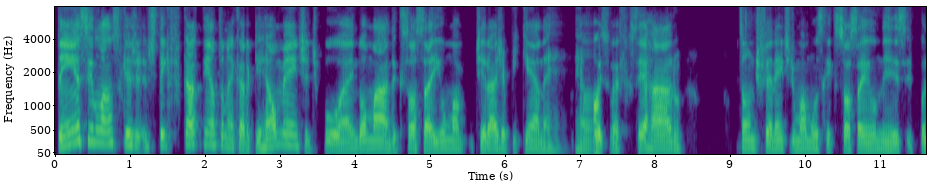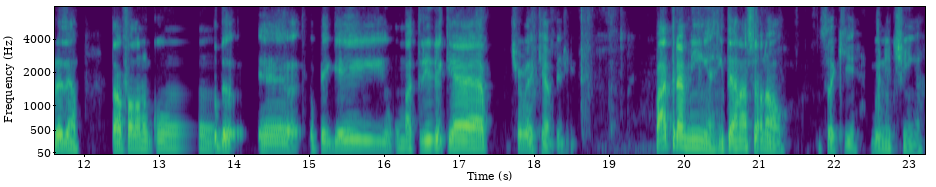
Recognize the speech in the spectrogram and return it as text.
Tem esse lance que a gente tem que ficar atento, né, cara? Que realmente, tipo, a Indomada, que só saiu uma tiragem pequena, realmente isso vai ser raro. São diferentes de uma música que só saiu nesse. Por exemplo, tava falando com o Duda, é, eu peguei uma trilha que é. Deixa eu ver aqui rapidinho. Pátria Minha, internacional. Isso aqui, bonitinha.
